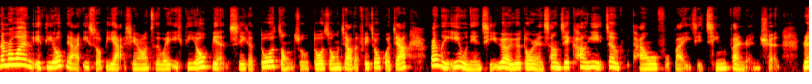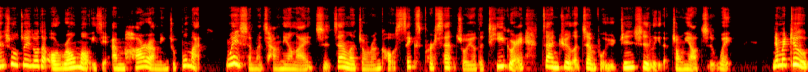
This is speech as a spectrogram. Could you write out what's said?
Number one, Ethiopia，衣索比亚，形容词为 Ethiopian，是一个多种族、多宗教的非洲国家。二零一五年起，越来越多人上街抗议政府贪污腐败以及侵犯人权。人数最多的 Oromo 以及 Amhara 民族不满，为什么长年来只占了总人口 six percent 左右的 Tigray 占据了政府与军事里的重要职位？Number two，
